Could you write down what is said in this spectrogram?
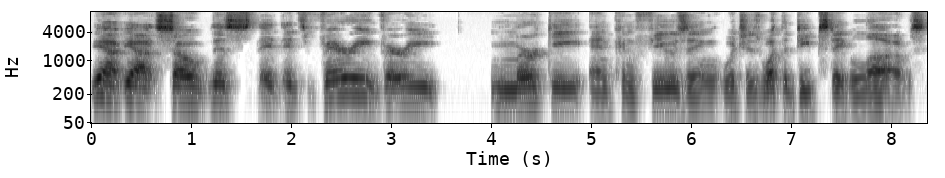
Yeah, yeah. So this it, it's very, very murky and confusing, which is what the deep state loves.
